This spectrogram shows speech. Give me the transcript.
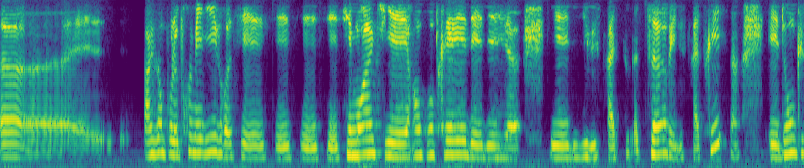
euh, par exemple, pour le premier livre, c'est moi qui ai rencontré des, euh, illustrateurs et illustratrices. Et donc,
